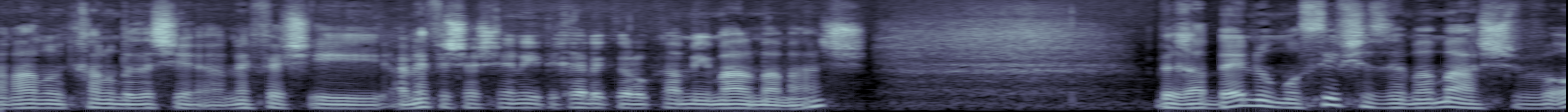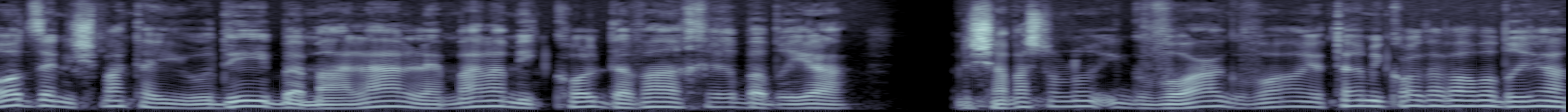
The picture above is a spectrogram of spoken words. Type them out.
אמרנו, התחלנו בזה שהנפש היא, הנפש השנית היא חלק אלוקה ממעל ממש. ורבנו מוסיף שזה ממש, ועוד זה נשמת היהודי במעלה למעלה מכל דבר אחר בבריאה. הנשמה שלנו היא גבוהה גבוהה יותר מכל דבר בבריאה.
